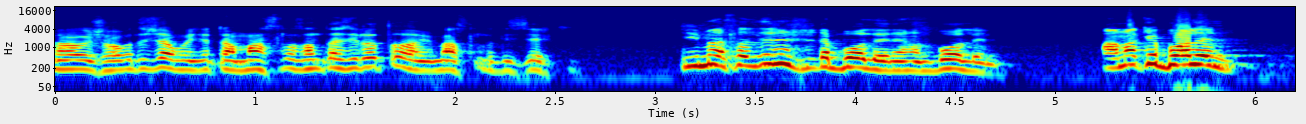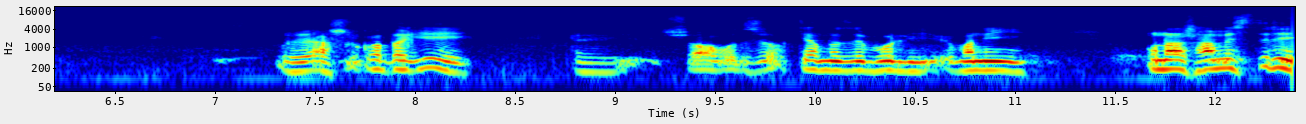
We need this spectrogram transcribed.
না ওই সভাপতি সাহেব ওই যেটা মাসলা জানতা ছিল তো আমি মাসলা দিছি আর কি। কি মাসলা দিয়েছেন সেটা বলেন এখন বলেন। আমাকে বলেন। ওই আসল কথা কি এই সভাপতি সাহেব কেমন যে বলি মানে ওনার স্বামী স্ত্রী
